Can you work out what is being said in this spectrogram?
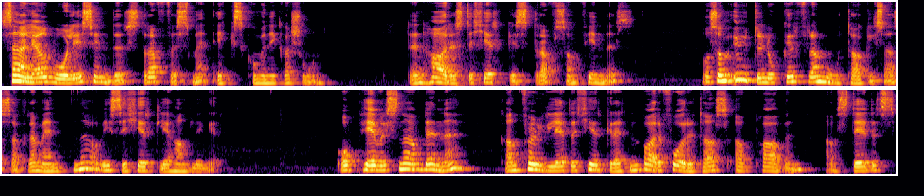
særlig alvorlige synder, straffes med ekskommunikasjon, den hardeste kirkestraff som finnes, og som utelukker fra mottakelse av sakramentene og visse kirkelige handlinger. Opphevelsen av denne kan følgelig etter kirkeretten bare foretas av paven, av stedets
